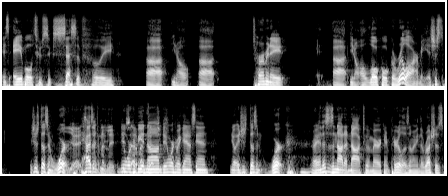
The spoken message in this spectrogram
is able to successfully uh, you know, uh, terminate, uh, you know, a local guerrilla army. It's just, it just doesn't work. Yeah, it hasn't. definitely It didn't work in Vietnam. Didn't work in Afghanistan. You know, it just doesn't work, right? And this is not a knock to American imperialism. I mean, the Russians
